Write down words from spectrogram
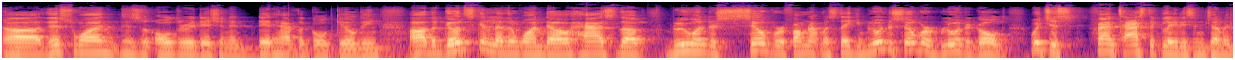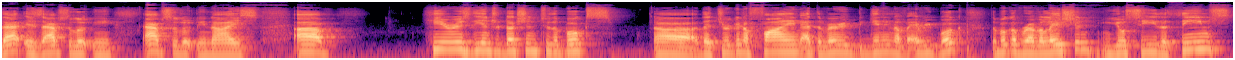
Uh, this one, this is an older edition and did have the gold gilding. Uh, the goatskin leather one, though, has the blue under silver, if I'm not mistaken. Blue under silver or blue under gold, which is fantastic, ladies and gentlemen. That is absolutely, absolutely nice. Uh, here is the introduction to the books uh, that you're going to find at the very beginning of every book. The book of Revelation. You'll see the themes.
